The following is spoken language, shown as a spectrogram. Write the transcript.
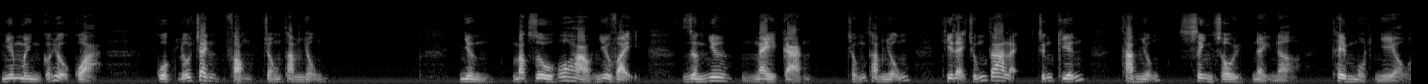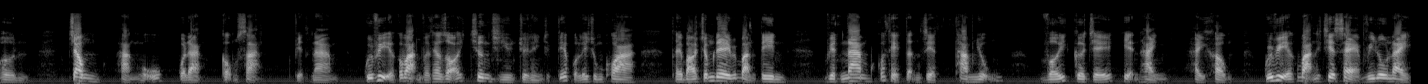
nghiêm minh có hiệu quả cuộc đấu tranh phòng chống tham nhũng. Nhưng mặc dù hô hào như vậy, dường như ngày càng chống tham nhũng thì lại chúng ta lại chứng kiến tham nhũng sinh sôi nảy nở thêm một nhiều hơn trong hàng ngũ của Đảng Cộng sản Việt Nam. Quý vị và các bạn vừa theo dõi chương trình truyền hình trực tiếp của Lê Trung Khoa, Thời báo chấm với bản tin Việt Nam có thể tận diệt tham nhũng với cơ chế hiện hành hay không. Quý vị và các bạn hãy chia sẻ video này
